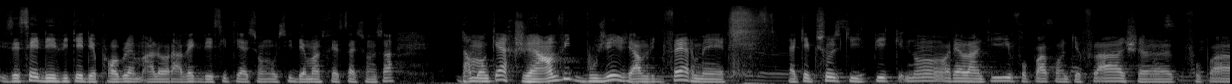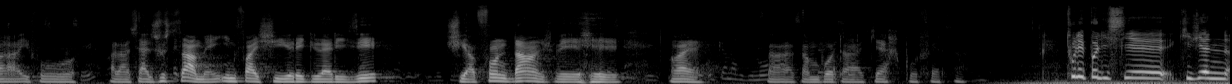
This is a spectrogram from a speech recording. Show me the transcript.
J'essaie d'éviter des problèmes. Alors, avec des situations aussi, des manifestations, ça, dans mon cœur, j'ai envie de bouger, j'ai envie de faire, mais il y a quelque chose qui pique. Non, ralentis, il faut pas qu'on te flash, euh, faut pas, il faut, voilà, c'est juste ça. Mais une fois que je suis régularisé, je suis à fond dedans, je vais, ouais, ça, ça me botte à cœur pour faire ça tous les policiers qui viennent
